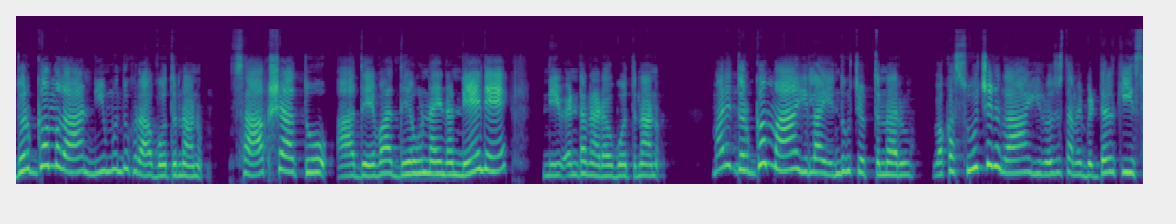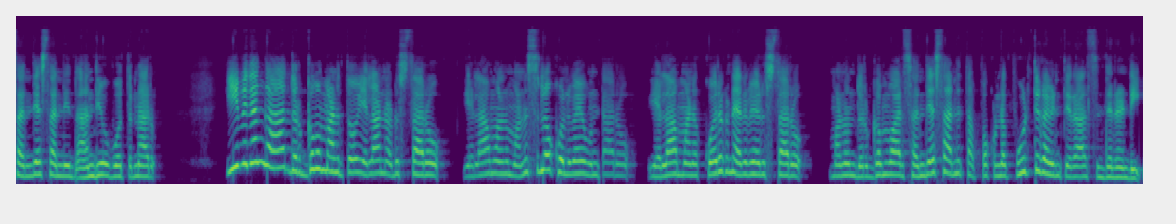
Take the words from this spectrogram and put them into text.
దుర్గమ్మగా నీ ముందుకు రాబోతున్నాను. సాక్షాత్తు ఆ దేవా దేవుణ్ణైన నేనే నీ వెంట నడవబోతున్నాను. మరి దుర్గమ్మ ఇలా ఎందుకు చెప్తున్నారు? ఒక సూచనగా ఈరోజు తన బిడ్డలకి ఈ సందేశాన్ని అందివ్వబోతున్నారు. ఈ విధంగా దుర్గమ్మ మనతో ఎలా నడుస్తారో ఎలా మన మనసులో కొలువై ఉంటారో ఎలా మన కోరిక నెరవేరుస్తారో మనం దుర్గమ్మ వారి సందేశాన్ని తప్పకుండా పూర్తిగా విని తీరాల్సిందేనండి.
